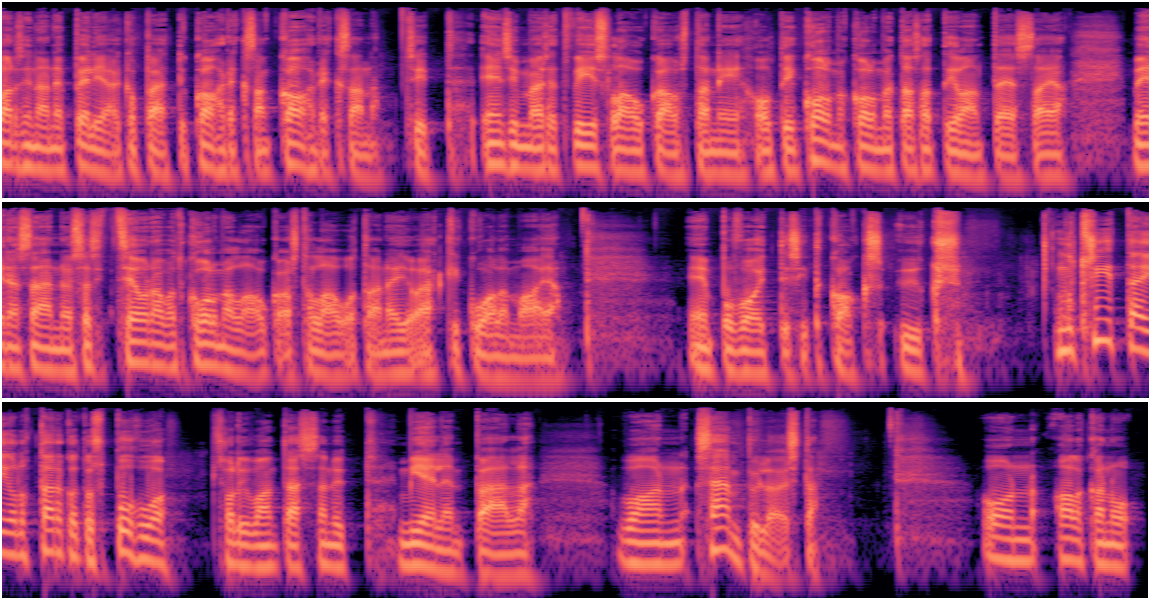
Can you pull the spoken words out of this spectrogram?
Varsinainen peliaika päättyi 8-8. Sitten ensimmäiset viisi laukausta, niin oltiin 3-3 tasatilanteessa ja meidän säännöissä sitten seuraavat kolme laukausta lauotaan, ei ole äkki kuolemaa ja Empu voitti sitten 2-1. Mutta siitä ei ollut tarkoitus puhua, se oli vaan tässä nyt mielen päällä, vaan sämpylöistä – on alkanut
